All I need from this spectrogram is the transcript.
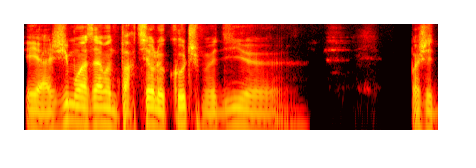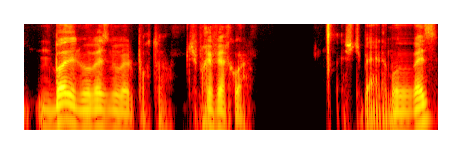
Et à J-1 avant de partir, le coach me dit Moi, j'ai une bonne et une mauvaise nouvelle pour toi. Tu préfères quoi? Je dis bah, La mauvaise,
